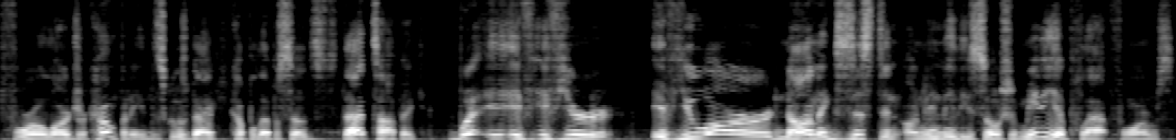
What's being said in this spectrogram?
for a larger company this goes back a couple episodes to that topic if, if you're if you are non-existent on any of these social media platforms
